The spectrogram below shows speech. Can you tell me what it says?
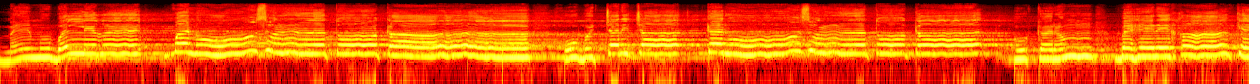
मैं मुबल्लिग बनू सुन्नतों का। खूब चर्चा करूँ सुन्नतों का। हो करम बहरे के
